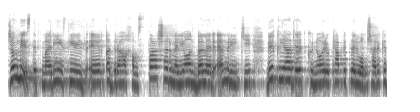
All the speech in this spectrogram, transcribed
جولة استثمارية Series A قدرها 15 مليون دولار أمريكي بقيادة كونورو كابيتال ومشاركة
